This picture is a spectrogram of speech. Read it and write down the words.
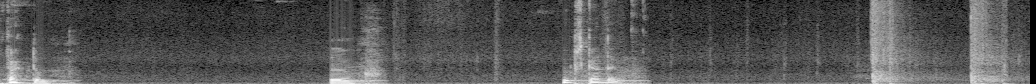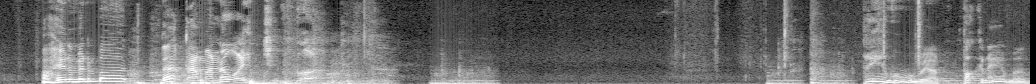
affect them. So. Oops, goddamn. I hit him in the butt. That time I know I hit you in butt. Damn, I'm gonna be of fucking ammo.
